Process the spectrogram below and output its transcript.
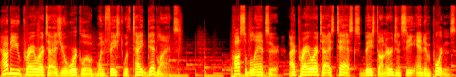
How do you prioritize your workload when faced with tight deadlines? Possible answer I prioritize tasks based on urgency and importance,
